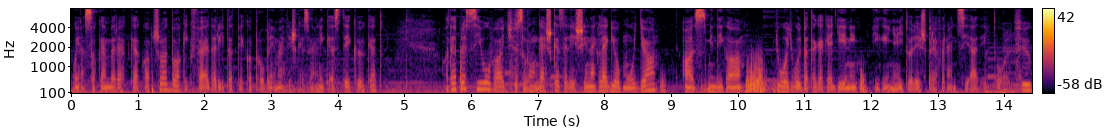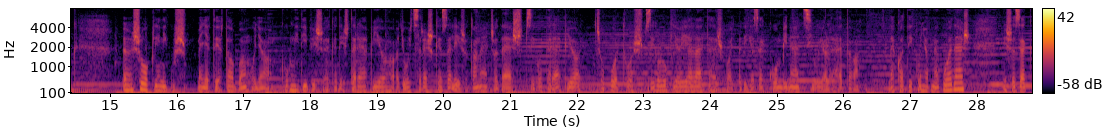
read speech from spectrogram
olyan szakemberekkel kapcsolatba, akik felderítették a problémát és kezelni kezdték őket. A depresszió vagy szorongás kezelésének legjobb módja az mindig a gyógyult betegek egyéni igényeitől és preferenciáitól függ. Sok klinikus egyetért abban, hogy a kognitív viselkedés terápia, a gyógyszeres kezelés, a tanácsadás, pszichoterápia, csoportos pszichológiai ellátás, vagy pedig ezek kombinációja lehet a leghatékonyabb megoldás, és ezek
